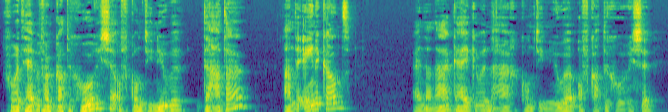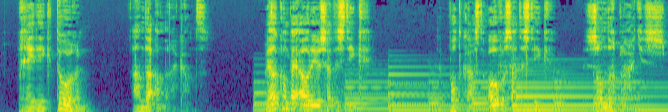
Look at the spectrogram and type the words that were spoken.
voor het hebben van categorische of continue data aan de ene kant. En daarna kijken we naar continue of categorische predictoren aan de andere kant. Welkom bij Audiostatistiek, de podcast over statistiek zonder plaatjes.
